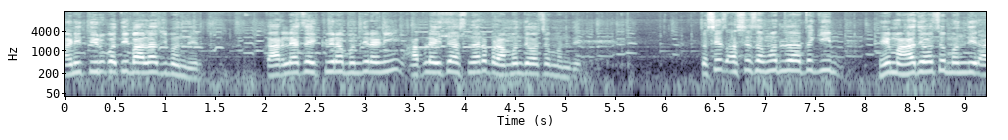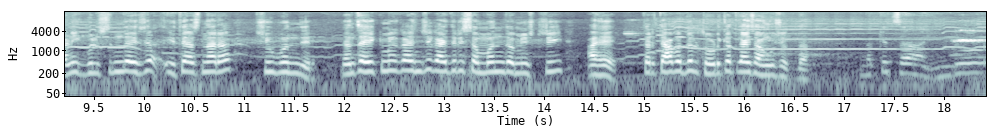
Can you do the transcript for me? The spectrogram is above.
आणि तिरुपती बालाजी मंदिर. कारल्याचं एकविरा मंदिर आणि आपल्या इथे असणारं ब्राह्मणदेवाचं मंदिर. तसेच असे समजलं जातं की हे महादेवाचं मंदिर आणि गुलसिंद इथे इथे असणारं शिवमंदिर त्यांचा एकमेकांशी काहीतरी संबंध मिस्ट्री आहे. तर त्याबद्दल थोडक्यात काय सांगू शकता? नक्कीच हिंदू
